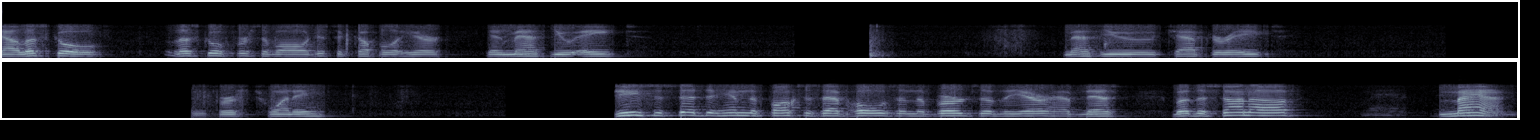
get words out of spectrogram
Now let's go let's go first of all just a couple here in Matthew 8 Matthew chapter 8, verse 20. Jesus said to him, The foxes have holes and the birds of the air have nests, but the Son of Man,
